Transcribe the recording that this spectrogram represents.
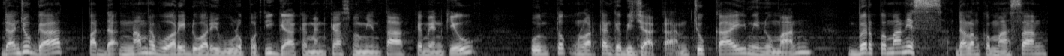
Dan juga pada 6 Februari 2023 Kemenkes meminta Kemenkeu untuk mengeluarkan kebijakan cukai minuman berpemanis dalam kemasan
